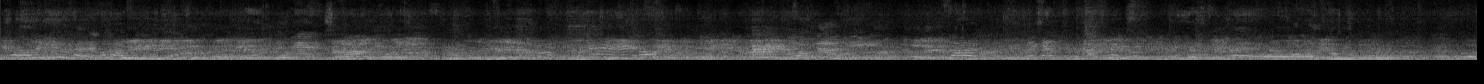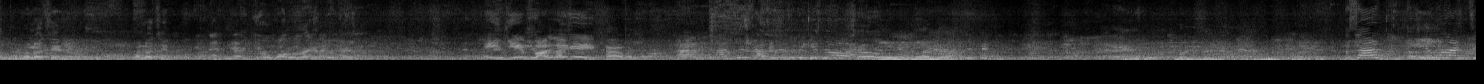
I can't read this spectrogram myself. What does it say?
সরি স্যার এখন আমি স্যার দেখেন হাসবেন হ্যাঁ ভালো আছেন ভালো আছেন ভালো লাগে তো এই গেম ভালো লাগে? হ্যাঁ ভালো লাগে। হ্যাঁ? স্যার কেমন লাগছে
